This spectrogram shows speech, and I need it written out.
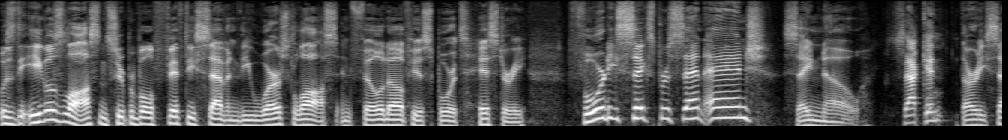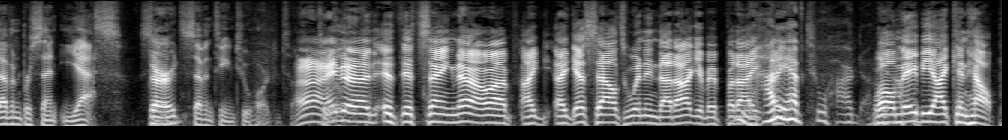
Was the Eagles' loss in Super Bowl 57 the worst loss in Philadelphia sports history? 46% Ange say no. Second? 37% yes. Third. 17 too hard to tell. All right, uh, it, it's saying no. Uh, I, I guess Al's winning that argument, but I. how do you have too hard? I mean, Well, maybe I can help.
